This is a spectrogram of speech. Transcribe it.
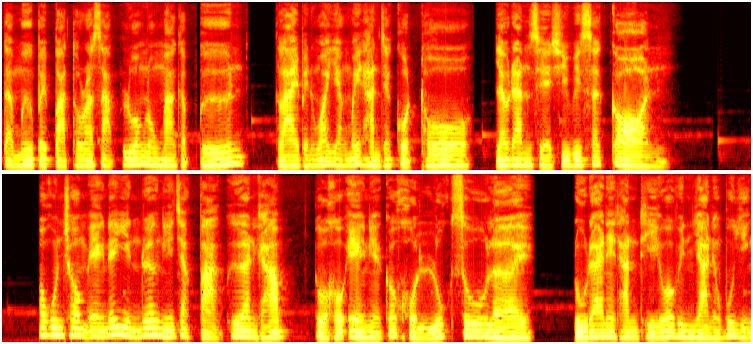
แต่มือไปปัดโทรศัพท์ล่วงลงมากับพื้น กลายเป็นว่ายังไม่ทันจะกดโทร แล้วดันเสียชีวิตซะก่อนพอคุณชมเองได้ยินเรื่องนี้จากปากเพื่อนครับ ตัวเขาเองเนี่ยก็ขนลุกสู้เลย รู้ได้ในทันทีว่าวิญญาณของผู้หญิง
